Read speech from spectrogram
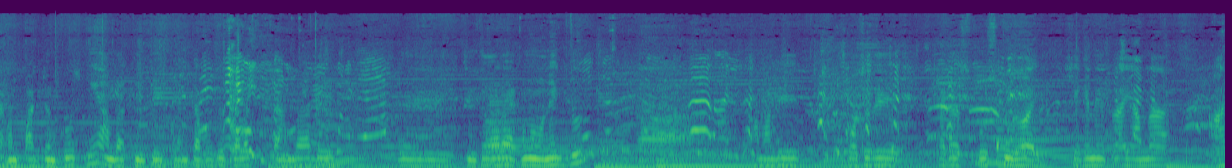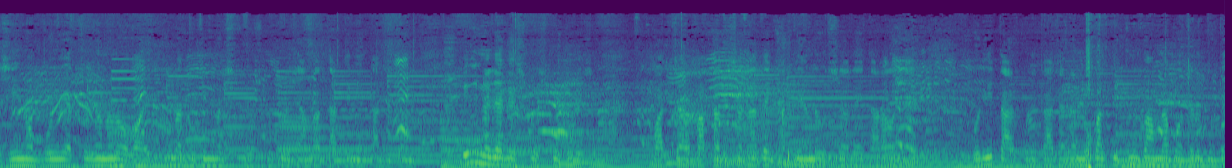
এখন পাঁচজন কোচ নিয়ে আমরা তিনটে ক্যাম্পটা আপাতত চালাচ্ছি আমাদের চিন্তাধারা এখনও অনেক দূর। আমাদের বছরে একটা স্পোর্টস ট্যুর হয়। সেখানে প্রায় আমরা আশি, নব্বই, একশো জনেরও হয়। আমরা দু তিনবার স্পোর্টস ট্যুর করেছি। আমরা দার্জিলিং কালিম্পং বিভিন্ন জায়গায় স্পোর্টস ট্যুর করেছি। বাচ্চা, বাচ্চাদের সাথে সাথে গার্জিয়ানরা উৎসাহ দেয় তারাও যায়। করি। তারপরে তাছাড়া লোকাল পিকনিকও আমরা বছরে দুটো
